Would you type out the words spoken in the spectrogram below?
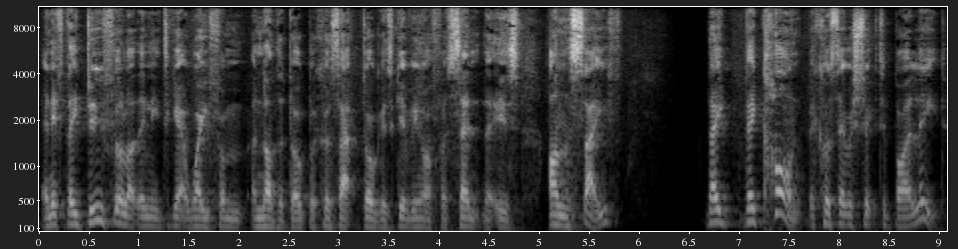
and if they do feel like they need to get away from another dog because that dog is giving off a scent that is unsafe, they they can't because they're restricted by a lead.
